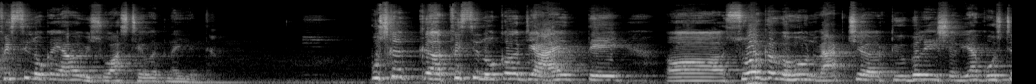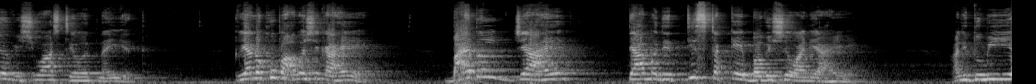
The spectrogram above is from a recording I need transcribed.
ख्रिस्ती लोक यावर विश्वास ठेवत नाही आहेत पुष्कळ ख्रिस्ती लोक जे आहेत ते स्वर्गग्रहण वॅप्चर ट्युबलेशन या गोष्टीवर विश्वास ठेवत नाहीयेत. प्रियानो खूप आवश्यक आहे. बायबल जे आहे त्यामध्ये तीस टक्के भविष्यवाणी आहे. आणि तुम्ही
